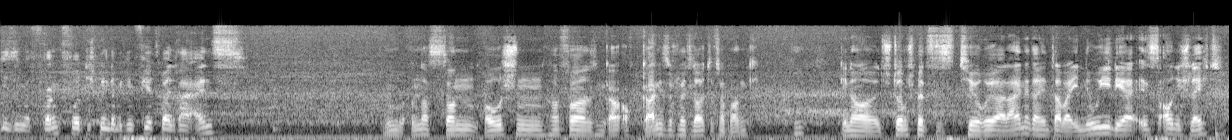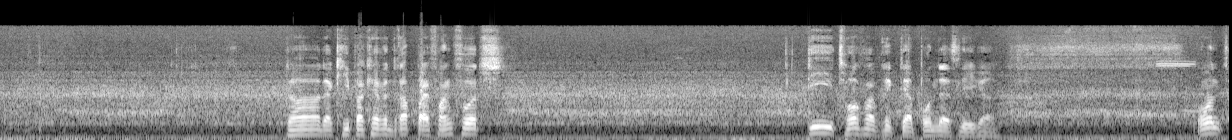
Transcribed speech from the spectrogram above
Hier sehen wir Frankfurt, die spielen glaube ich im 4-2-3-1. Anderson, Ocean, Hoffer, das sind auch gar nicht so viele Leute auf der Bank. Genau, Sturmspitze ist Theorie alleine, dahinter aber Inui, der ist auch nicht schlecht. Da der Keeper Kevin Trapp bei Frankfurt. Die Torfabrik der Bundesliga. Und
